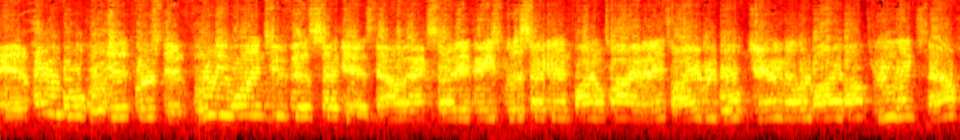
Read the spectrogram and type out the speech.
And Ivory Bolt will hit it first in 41 and 2 fifths seconds. Down the backside in pace for the second and final time. And it's Ivory Bolt and Miller by about three lengths now.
